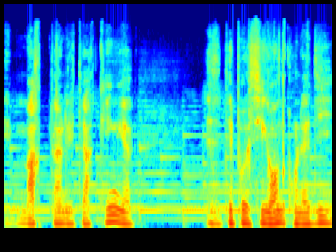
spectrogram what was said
et Martin Luther King, elles n'étaient pas aussi grandes qu'on l'a dit.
